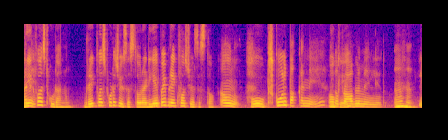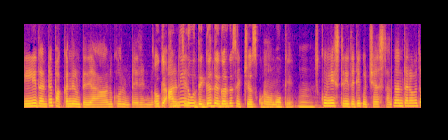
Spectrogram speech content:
బ్రేక్ఫాస్ట్ కూడాను? బ్రేక్ఫాస్ట్ కూడా చేసేస్తావు? రెడీ అయిపోయి బ్రేక్ఫాస్ట్ చేసేస్తావు? అవును. ఓ. స్కూల్ పక్కనే. ప్రాబ్లం ఏం లేదు. మ్మ్హ. ఇల్లుదంటే పక్కనే ఉంటది ఆనుకొని ఉంటాయి రెండు. ఓకే అన్ని నువ్వు దగ్గర దగ్గరగా సెట్ చేసుకున్నావు. ఓకే మ్మ్. స్కూల్ నుంచి త్రీ థర్టీకి వచ్చేస్తాను. దాని తర్వాత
